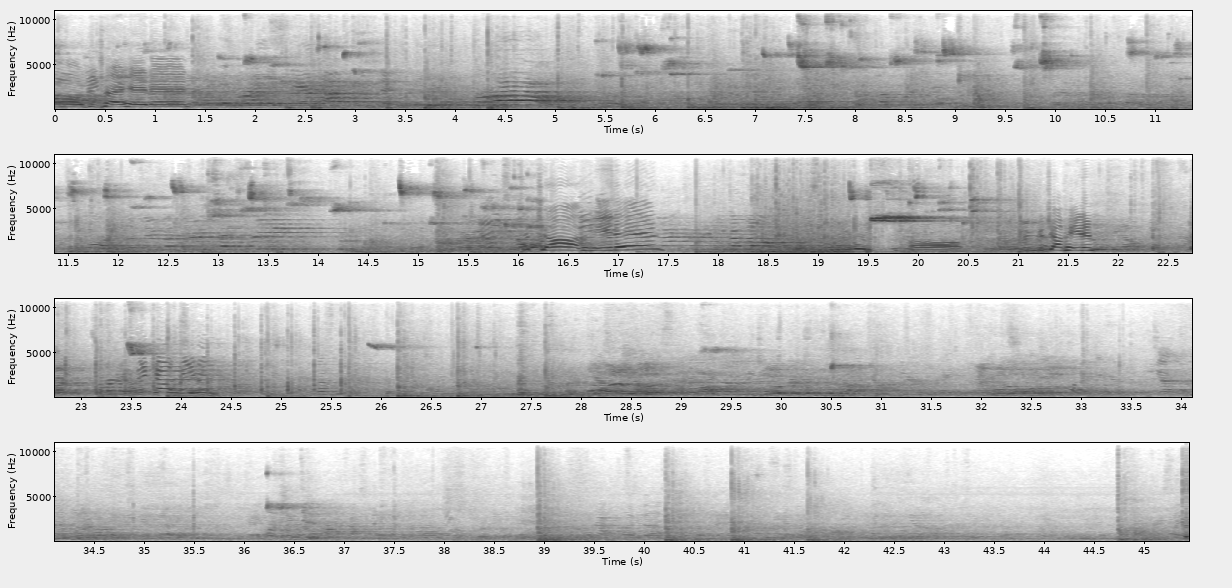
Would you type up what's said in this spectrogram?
Oh, good try, Hayden. Good job, Hayden. Oh, good job, Hayden. Good job, Hayden.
